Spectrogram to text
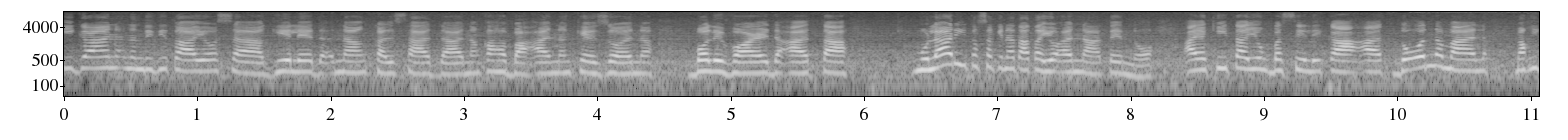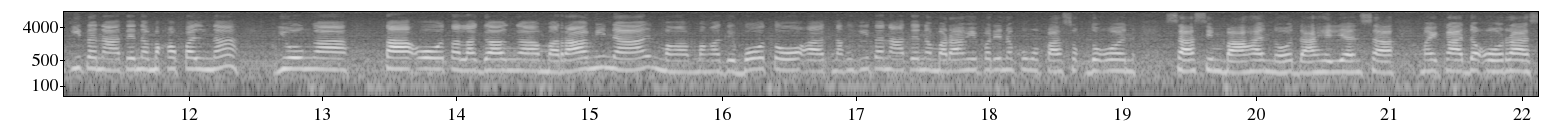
Igan, nandito tayo sa gilid ng kalsada ng kahabaan ng Quezon Boulevard at ah, mula rito sa kinatatayuan natin, no, ay kita yung basilika at doon naman makikita natin na makapal na yung ah, tao talagang ah, marami na, mga, mga deboto at nakikita natin na marami pa rin ang pumapasok doon sa simbahan no dahil yan sa may kada oras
